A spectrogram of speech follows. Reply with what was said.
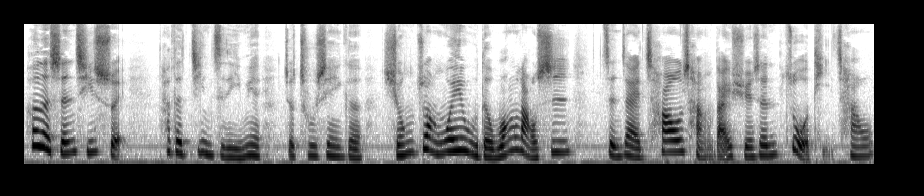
喝了神奇水，他的镜子里面就出现一个雄壮威武的王老师，正在操场带学生做体操。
